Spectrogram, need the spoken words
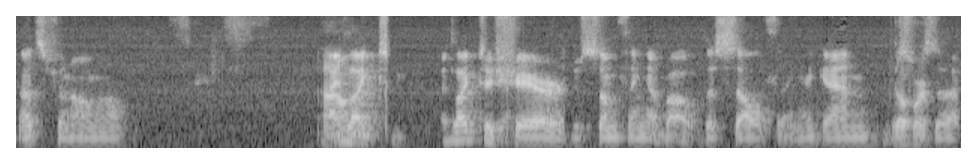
That's phenomenal. Um, I'd like to I'd like to yeah. share just something about the cell thing again. This Go for was a,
